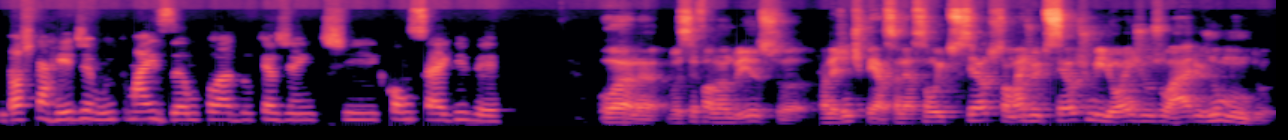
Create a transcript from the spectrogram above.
Então, acho que a rede é muito mais ampla do que a gente consegue ver. Ô, Ana, você falando isso, quando a gente pensa, né, são 800, são mais de 800 milhões de usuários no mundo.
